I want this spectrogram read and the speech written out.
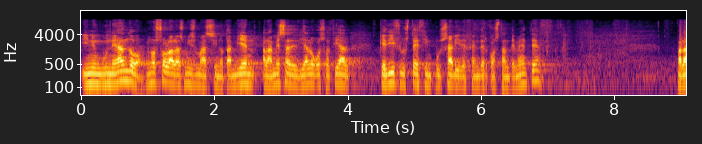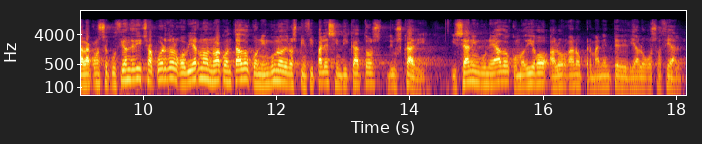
y ninguneando no solo a las mismas, sino también a la mesa de diálogo social que dice usted impulsar y defender constantemente? Para la consecución de dicho acuerdo, el Gobierno no ha contado con ninguno de los principales sindicatos de Euskadi y se ha ninguneado, como digo, al órgano permanente de diálogo social.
